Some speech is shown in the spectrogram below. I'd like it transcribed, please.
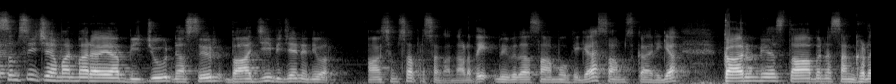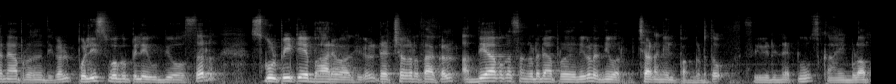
S M C ചെയർമാൻമാരായ ബിജു നസീർ ബാജി വിജയൻ എന്നിവർ ആശംസാ പ്രസംഗം നടത്തി. വിവിധ സാമൂഹിക സാംസ്കാരിക കാരുണ്യ സ്ഥാപന സംഘടനാ പ്രതിനിധികൾ പോലീസ് വകുപ്പിലെ ഉദ്യോഗസ്ഥർ സ്കൂൾ പി ടി എ ഭാരവാഹികൾ രക്ഷകർത്താക്കൾ അധ്യാപക സംഘടനാ പ്രതിനിധികൾ എന്നിവർ ചടങ്ങിൽ പങ്കെടുത്തു. C D net news Kayamkulam.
